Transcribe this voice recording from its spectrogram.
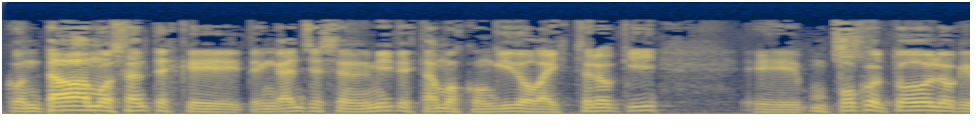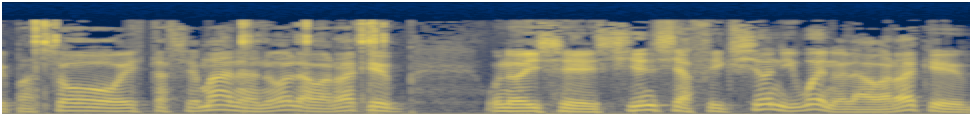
contábamos antes que te enganches en el MIT, estamos con Guido Baistrochi, eh, un poco todo lo que pasó esta semana, ¿no? La verdad que uno dice ciencia ficción y bueno, la verdad que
